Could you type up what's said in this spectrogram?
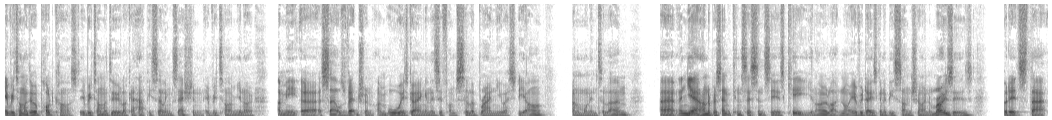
every time I do a podcast, every time I do like a happy selling session, every time, you know, I meet a sales veteran, I'm always going in as if I'm still a brand new SDR and I'm wanting to learn. Uh, and yeah, 100% consistency is key. You know, like not every day is going to be sunshine and roses, but it's that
